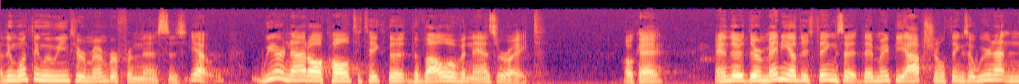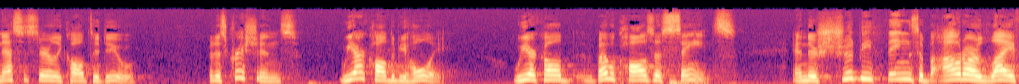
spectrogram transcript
I think one thing we need to remember from this is yeah, we are not all called to take the, the vow of a Nazarite. Okay? And there, there are many other things that, that might be optional things that we're not necessarily called to do. But as Christians, we are called to be holy. We are called, the Bible calls us saints. And there should be things about our life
